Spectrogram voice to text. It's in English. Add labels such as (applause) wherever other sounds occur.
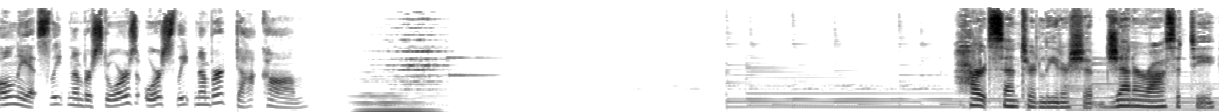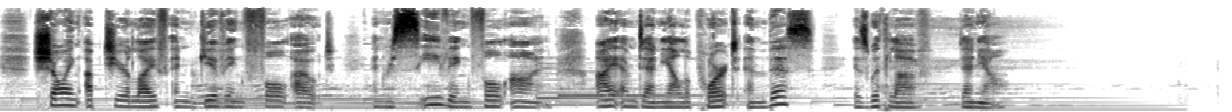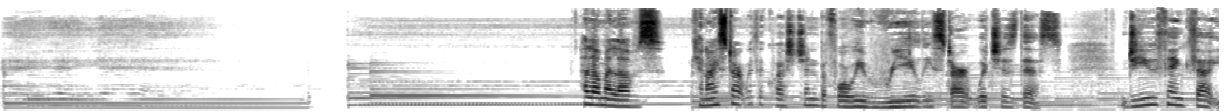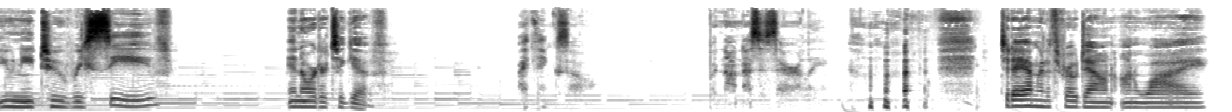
Only at Sleep Number stores or sleepnumber.com. Heart centered leadership, generosity, showing up to your life and giving full out and receiving full on. I am Danielle Laporte, and this is With Love, Danielle. Hello, my loves. Can I start with a question before we really start, which is this? Do you think that you need to receive in order to give? I think so, but not necessarily. (laughs) Today, I'm going to throw down on why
